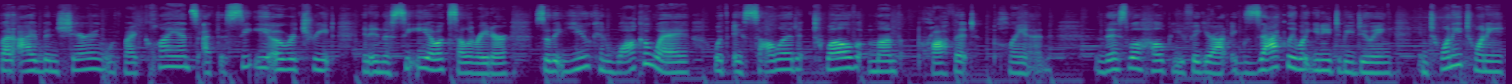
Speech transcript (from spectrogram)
but I've been sharing with my clients at the CEO retreat and in the CEO accelerator so that you can walk away with a solid 12 month profit plan. This will help you figure out exactly what you need to be doing in 2020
